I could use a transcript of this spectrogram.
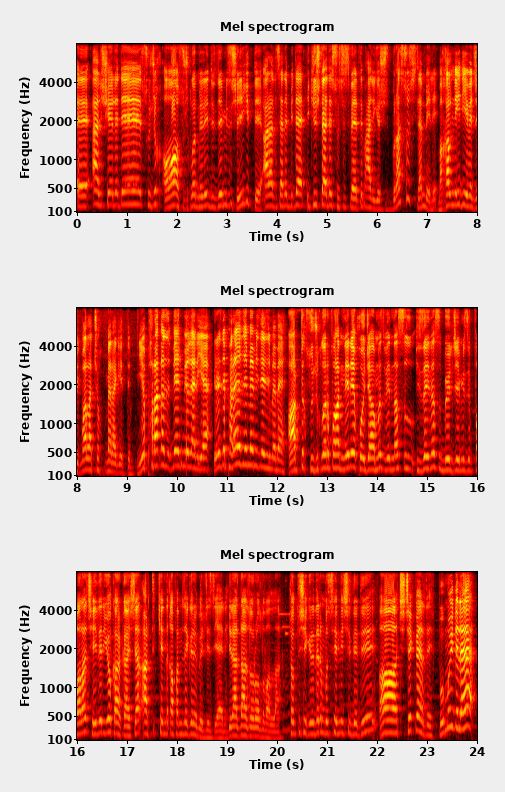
E, al şöyle de sucuk. Aa sucuklar nereye dizdiğimizin şeyi gitti. Arada sana bir de 2-3 tane de sosis verdim. Hadi görüşürüz. Burası sosis lan böyle. Bakalım ne hediye verecek. Vallahi çok merak ettim. Niye para kaz- vermiyorlar ya? Biraz da para kazanmamız lazım be. Artık sucukları falan nereye koyacağımız ve nasıl pizzayı nasıl böleceğimizin falan şeyleri yok arkadaşlar. Artık kendi kafamıza göre böleceğiz yani. Biraz daha zor oldu valla. Çok teşekkür ederim. Bu senin için dedi. Aa çiçek verdi. Bu muydu la?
